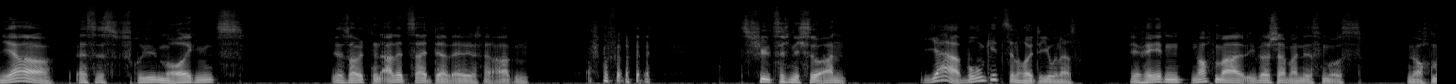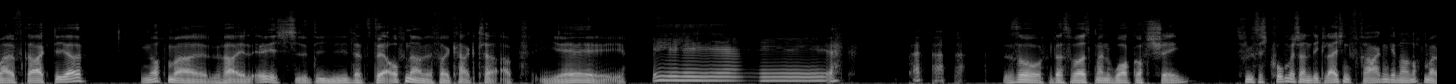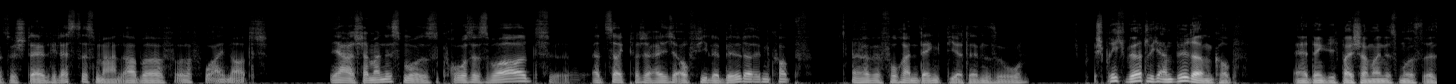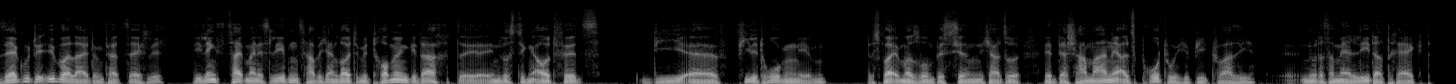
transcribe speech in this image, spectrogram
Ja, es ist früh morgens. Wir sollten alle Zeit der Welt haben. Es fühlt sich nicht so an. Ja, worum geht's denn heute, Jonas? Wir reden nochmal über Schamanismus. Nochmal fragt ihr? Nochmal, weil ich die letzte Aufnahme verkackt hab. Yay. So, das war jetzt mein Walk of Shame. Es fühlt sich komisch an, die gleichen Fragen genau nochmal zu stellen wie letztes Mal, aber äh, why not? Ja, Schamanismus, großes Wort, erzeugt wahrscheinlich auch viele Bilder im Kopf. Äh, woran denkt ihr denn so? Sprichwörtlich an Bilder im Kopf, äh, denke ich bei Schamanismus. Äh, sehr gute Überleitung tatsächlich. Die längste Zeit meines Lebens habe ich an Leute mit Trommeln gedacht, äh, in lustigen Outfits, die äh, viele Drogen nehmen. Das war immer so ein bisschen, ich, also der, der Schamane als Proto-Hippie quasi, äh, nur dass er mehr Leder trägt.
